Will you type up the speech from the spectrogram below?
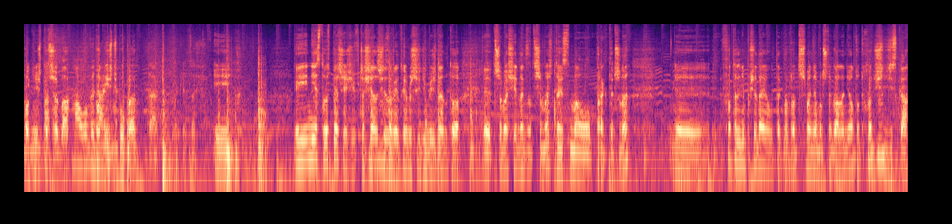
podnieść to trzeba Mało podnieść pupę Tak, takie coś. i, i nie jest to bezpieczne. Jeśli w czasie jazdy się zorientujemy, że siedzimy źle, no to y, trzeba się jednak zatrzymać, to jest mało praktyczne. Y, Fotel nie posiadają tak naprawdę trzymania bocznego, ale nie o to tu chodzi. Siedziska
